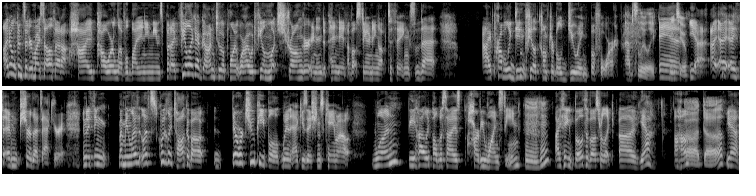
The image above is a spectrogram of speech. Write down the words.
I don't consider myself at a high power level by any means, but I feel like I've gotten to a point where I would feel much stronger and independent about standing up to things that. I probably didn't feel comfortable doing before. Absolutely, And me too. Yeah, I, I, I th- I'm sure that's accurate. And I think, I mean, let, let's quickly talk about. There were two people when accusations came out. One, the highly publicized Harvey Weinstein. Mm-hmm. I think both of us were like, uh, yeah, uh huh, Uh, duh. yeah.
